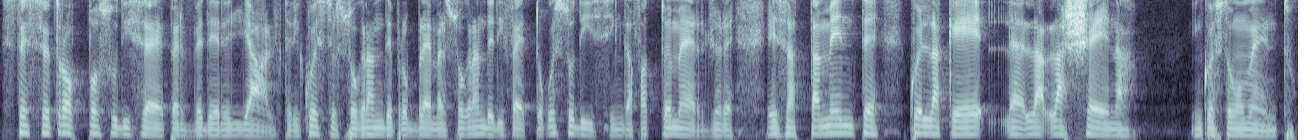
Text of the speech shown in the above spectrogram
stesse troppo su di sé per vedere gli altri. Questo è il suo grande problema, il suo grande difetto. Questo dissing ha fatto emergere esattamente quella che è la, la, la scena in questo momento.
